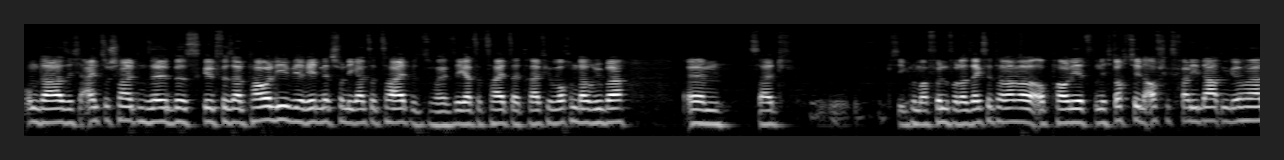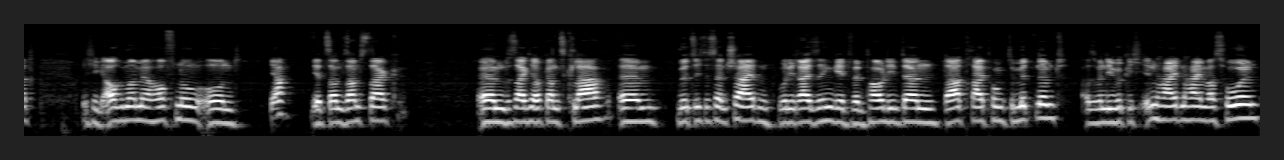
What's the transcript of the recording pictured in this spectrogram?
um da sich einzuschalten. Selbes gilt für St. Pauli. Wir reden jetzt schon die ganze Zeit, beziehungsweise die ganze Zeit seit drei, vier Wochen darüber. Ähm, seit Sieg Nummer 5 oder 6 hintereinander, ob Pauli jetzt nicht doch zu den Aufstiegskandidaten gehört. Ich kriege auch immer mehr Hoffnung und ja, jetzt am Samstag, ähm, das sage ich auch ganz klar, ähm, wird sich das entscheiden, wo die Reise hingeht. Wenn Pauli dann da drei Punkte mitnimmt, also wenn die wirklich in Heidenheim was holen,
